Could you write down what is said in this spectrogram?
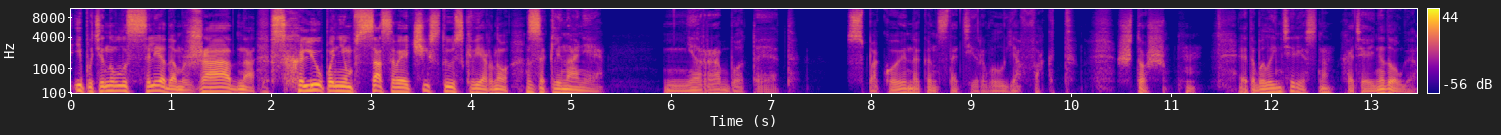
и потянулась следом, жадно, с хлюпанием всасывая чистую скверну заклинания. «Не работает», — спокойно констатировал я факт. Что ж, хм, это было интересно, хотя и недолго.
